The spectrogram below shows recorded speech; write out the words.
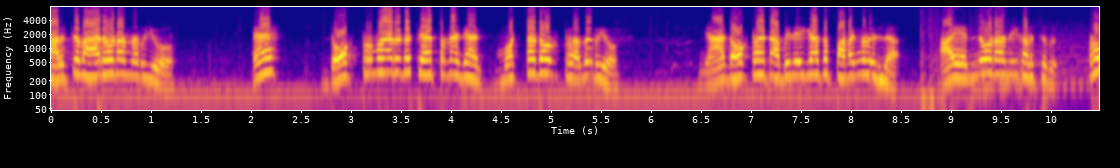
കളിച്ചത് ആരോടാന്നറിയോ? ഏ? ഡോക്ടർമാരുടെ ചേട്ടനാ ഞാൻ. മൊട്ട ഡോക്ടർ അതറിയോ? ഞാൻ ഡോക്ടറായിട്ട് അഭിനയിക്കാത്ത പടങ്ങളില്ല. ആ എന്നോടാ നീ കളിച്ചത്. എടാ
